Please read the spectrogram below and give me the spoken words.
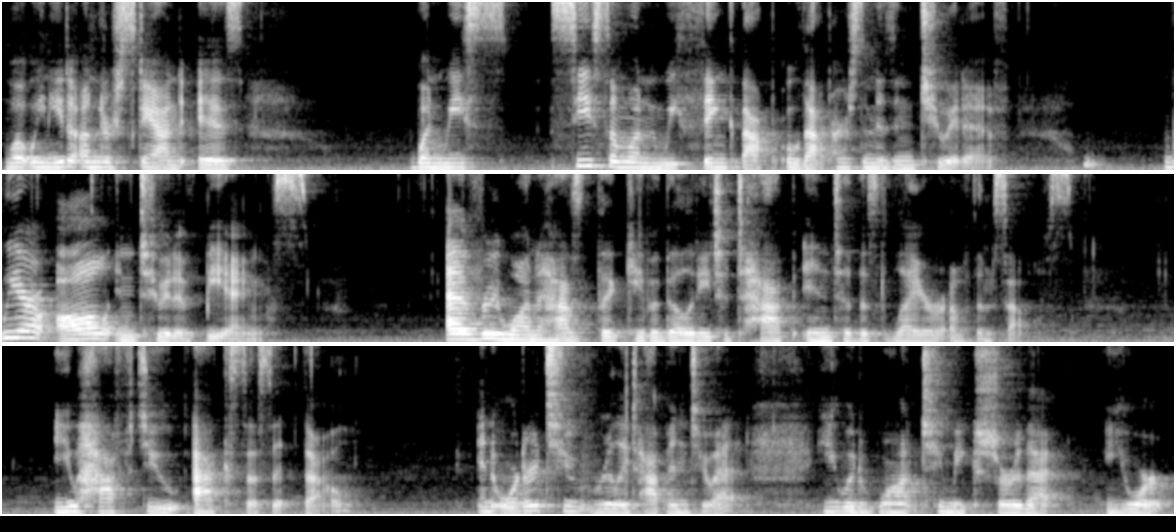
What we need to understand is when we see someone and we think that, oh, that person is intuitive, we are all intuitive beings. Everyone has the capability to tap into this layer of themselves. You have to access it though in order to really tap into it, you would want to make sure that your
